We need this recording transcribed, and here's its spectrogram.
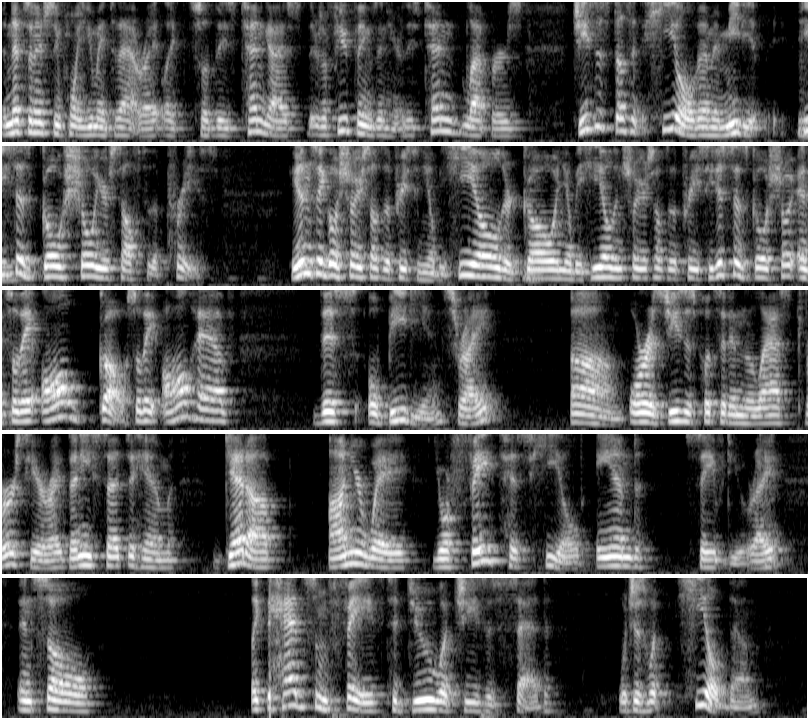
And that's an interesting point you made to that, right? Like, so these 10 guys, there's a few things in here. These 10 lepers, Jesus doesn't heal them immediately. He says, go show yourself to the priests. He doesn't say, go show yourself to the priest and you'll be healed, or go and you'll be healed and show yourself to the priest. He just says, go show. And so they all go. So they all have this obedience, right? Um, or as Jesus puts it in the last verse here, right? Then he said to him, Get up on your way, your faith has healed and saved you, right? And so, like, they had some faith to do what Jesus said, which is what healed them.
